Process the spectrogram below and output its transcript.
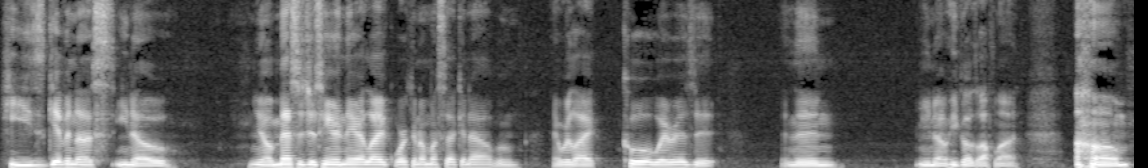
He's given us, you know, you know, messages here and there like working on my second album, and we're like, cool, where is it? And then You know, he goes offline. Um,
